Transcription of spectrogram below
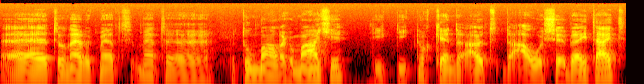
Eh, toen heb ik met, met eh, mijn toenmalige maatje, die, die ik nog kende uit de oude CB-tijd.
